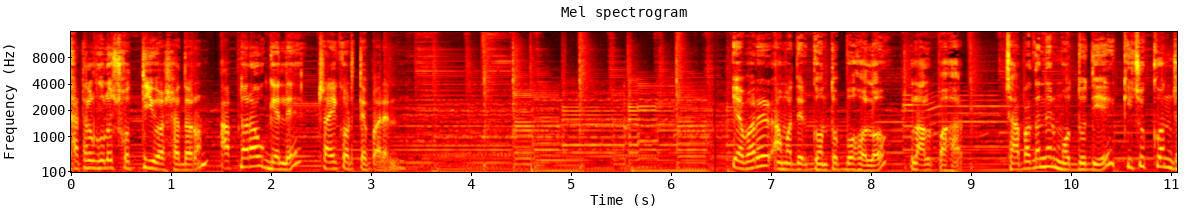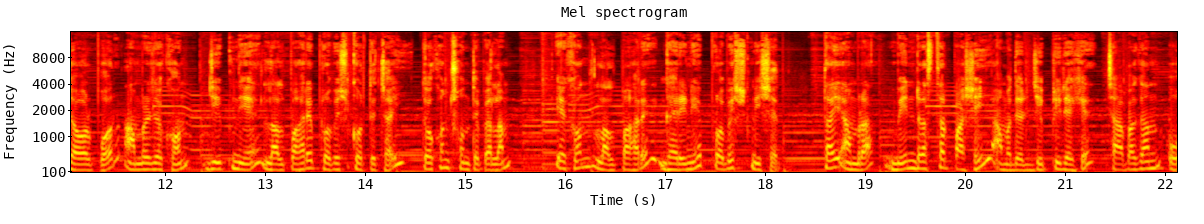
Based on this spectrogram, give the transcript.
কাঁঠালগুলো সত্যিই অসাধারণ। আপনারাও গেলে ট্রাই করতে পারেন। এবারের আমাদের গন্তব্য হল লাল পাহাড়। চা বাগানের মধ্য দিয়ে কিছুক্ষণ যাওয়ার পর আমরা যখন জিপ নিয়ে লাল পাহাড়ে প্রবেশ করতে চাই, তখন শুনতে পেলাম, এখন লাল পাহাড়ে গাড়ি নিয়ে প্রবেশ নিষেধ। তাই আমরা মেন রাস্তার পাশেই আমাদের জিপটি রেখে চা বাগান ও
